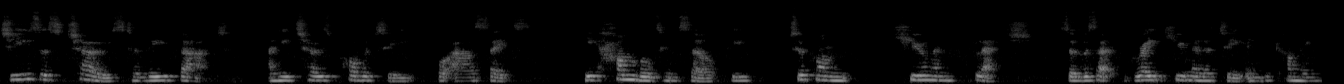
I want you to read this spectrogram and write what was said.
Jesus chose to leave that and he chose poverty for our sakes. He humbled himself, he took on human flesh. So there was that great humility in becoming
